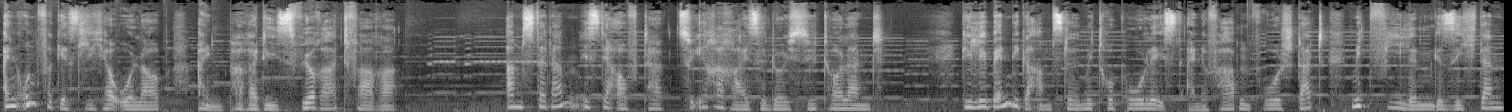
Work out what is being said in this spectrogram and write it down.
Ein unvergesslicher Urlaub, ein Paradies für Radfahrer. Amsterdam ist der Auftakt zu ihrer Reise durch Südholland. Die lebendige Amstel-Metropole ist eine farbenfrohe Stadt mit vielen Gesichtern,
